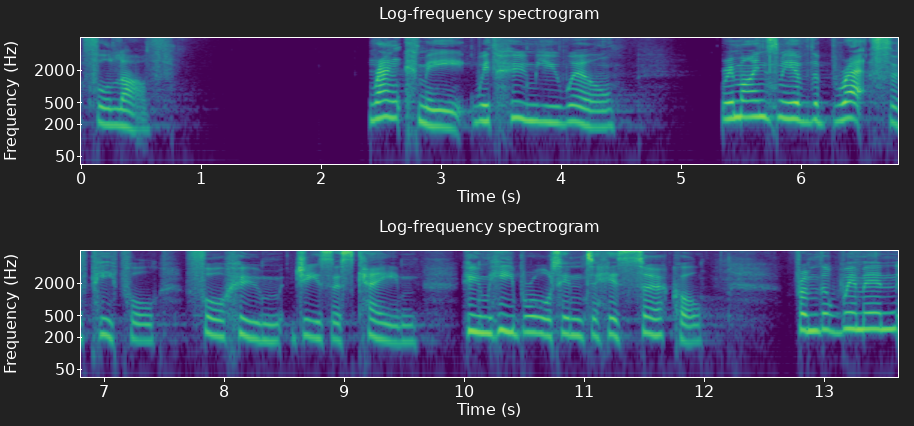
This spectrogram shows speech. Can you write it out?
for love. Rank me with whom you will reminds me of the breadth of people for whom Jesus came, whom he brought into his circle. From the women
